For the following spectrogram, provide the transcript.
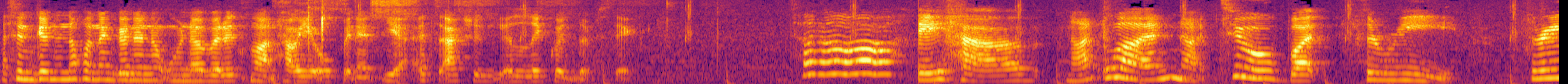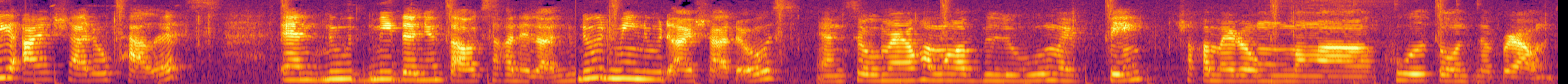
As in, ganun ako ng ganun nung una, but it's not how you open it. Yeah, it's actually a liquid lipstick. Ta-da! They have not one, not two, but three three eyeshadow palettes. And Nude Me din yung tawag sa kanila. Nude Me Nude Eyeshadows. And so, meron ka mga blue, may pink, tsaka merong mga cool toned na browns.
